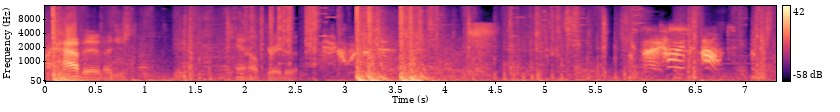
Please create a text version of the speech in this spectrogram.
I have it, I just can't upgrade it. Time's out.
